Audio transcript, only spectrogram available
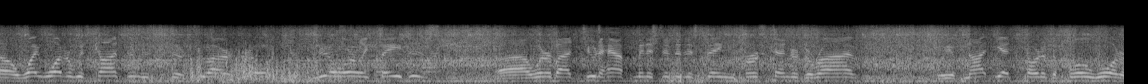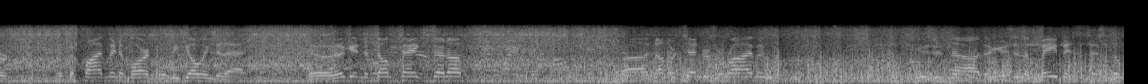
uh, Whitewater, Wisconsin. This is their two-hour drill, real early phases. Uh, we're about two and a half minutes into this thing. The first tenders arrived. We have not yet started to flow water. At the five-minute mark, we'll be going to that. So they're getting the dump tank set up. Uh, another tender's arriving. Using, uh, they're using the MABAS system,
